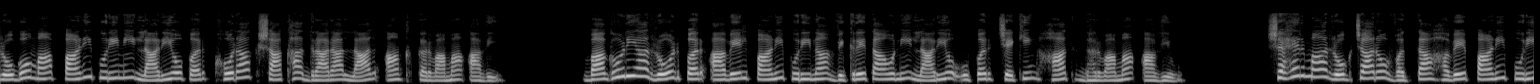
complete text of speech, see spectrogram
રોગોમાં પાણીપુરીની લારીઓ પર ખોરાક શાખા દ્વારા લાલ આંખ કરવામાં આવી. વાઘોડિયા રોડ પર આવેલ પાણીપુરીના વિક્રેતાઓની લારીઓ ઉપર ચેકિંગ હાથ ધરવામાં આવ્યું. શહેરમાં રોગચાળો વધતા હવે પાણીપુરી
